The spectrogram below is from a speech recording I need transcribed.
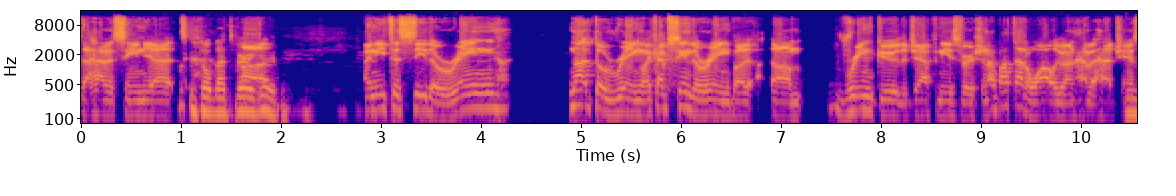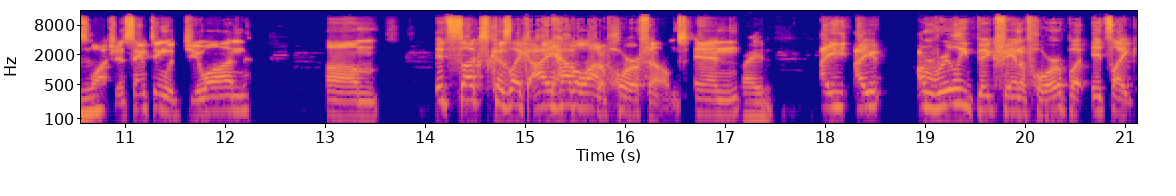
that I haven't seen yet. I'm that's very Uh, good. I need to see the ring. Not the ring, like I've seen the ring, but um Ringu, the Japanese version. I bought that a while ago and haven't had a chance Mhm. to watch it. Same thing with Ju-on. Um it sucks because like I have a lot of horror films and Right. I I I'm really big fan of horror, but it's like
